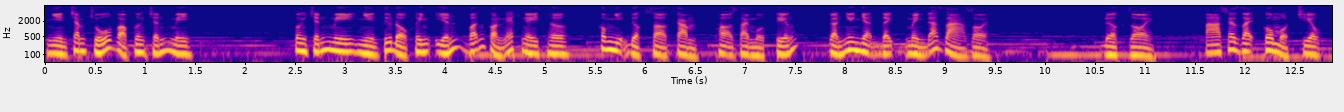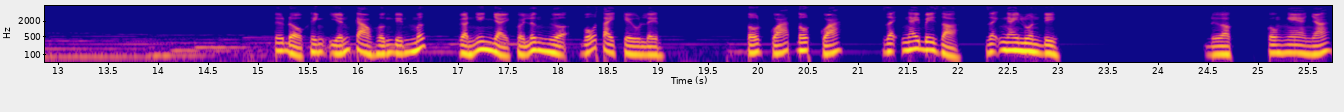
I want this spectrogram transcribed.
nhìn chăm chú vào Phương Chấn Mi. Phương Chấn Mi nhìn tư Đồ khinh yến vẫn còn nét ngây thơ, không nhịn được sờ cằm, thở dài một tiếng, gần như nhận định mình đã già rồi. Được rồi, ta sẽ dạy cô một chiêu. Tư Đồ khinh yến cao hứng đến mức gần như nhảy khỏi lưng ngựa, vỗ tay kêu lên. Tốt quá, tốt quá, dạy ngay bây giờ, dạy ngay luôn đi. Được, cô nghe nhá.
